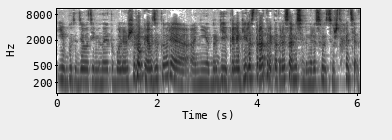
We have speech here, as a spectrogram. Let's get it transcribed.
их будет делать именно эта более широкая аудитория, а не другие коллеги-иллюстраторы, которые сами себе нарисуют все, хотят.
